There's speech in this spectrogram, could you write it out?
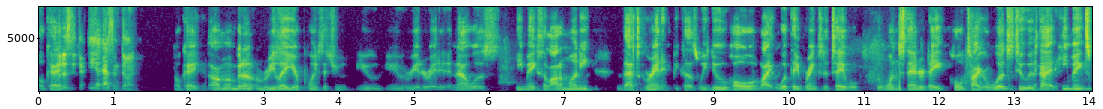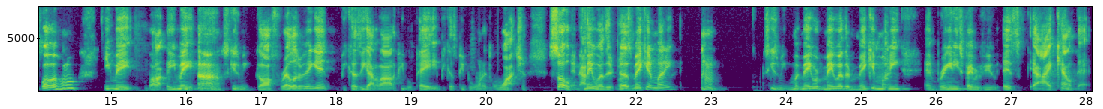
Okay, What is it that he hasn't done? Okay. Um, I'm gonna relay your points that you you you reiterated, and that was he makes a lot of money. That's granted because we do hold like what they bring to the table. The one standard they hold Tiger Woods to is that he makes. Well. He made he made excuse me golf relevant it because he got a lot of people paid because people wanted to watch him. So Mayweather does making money. excuse me, May- Mayweather making money and bringing these pay per view is I count that.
